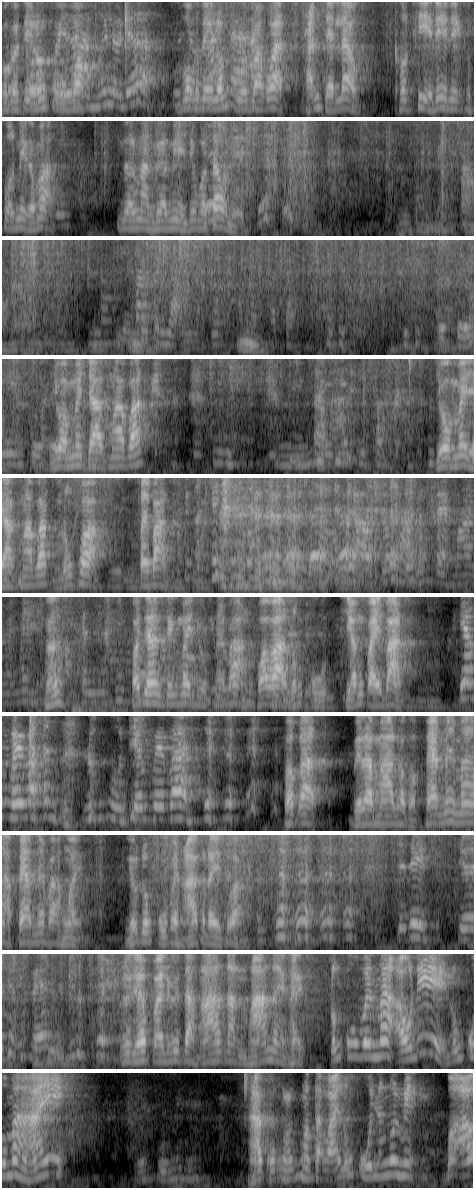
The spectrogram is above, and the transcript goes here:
ปกติหลวงปู่บอกมื้อแล้วเด้อปกติหลวงปู่บอกว่า ฉันเสร็จแล้วเขาที่นี่นี่ก็พวกนี้ก็ว่าเรื่องนั้นเรื่องนี้จุบเจ้านี่อืม โยมไม่อยากมาวัด โยมไม่อยากมาวัดหลวงพ่อไปบ้านดาวเจ้าถามตั้งแต่มายังไม่ฮะกันเลยเพราะฉะนั้นจึงไม่หยุดไม่บ้าง เพราะว่าหลวงปู่เถียงไปบ้านเที่ยงไปบ้านหลุงปู่เที่ยงไปบ้านเพราะว่าเวลามาเราก็แฟนไม่มาแฟนไม่ว่าห่วยเดี๋ยวหลวงปู่ไปหาก็ได้ตัวจะได้เจอทั้งแฟนเดี๋ยวไปวิทหารนั่นหานี่ให้หลวงปู่เป็นมาเอาดิหลวงปู่มาให้หลวงปู่ไม่ได้ หาของมาถวายหลวงปู่อย่างนู้นนี่บ่เอา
